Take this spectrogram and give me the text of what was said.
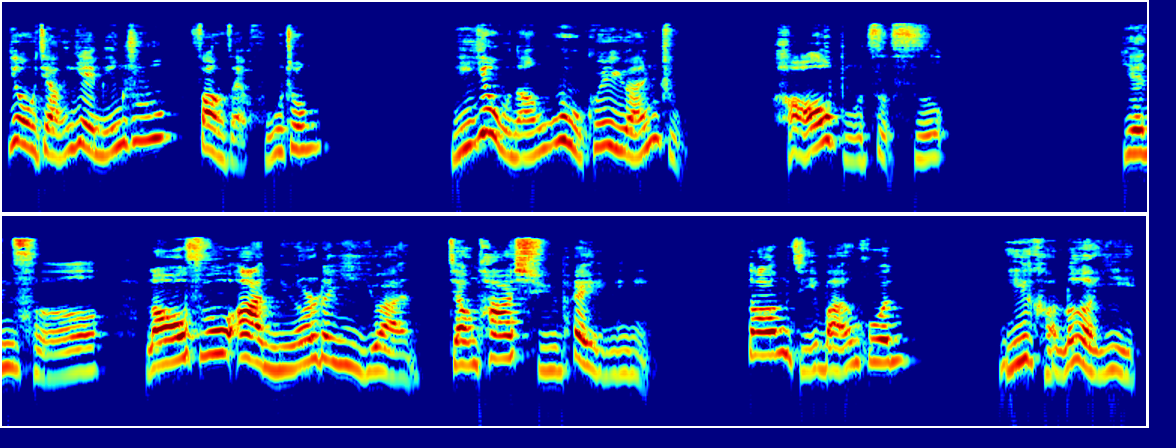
又将夜明珠放在湖中。”你又能物归原主，毫不自私。因此，老夫按女儿的意愿将她许配于你，当即完婚，你可乐意？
